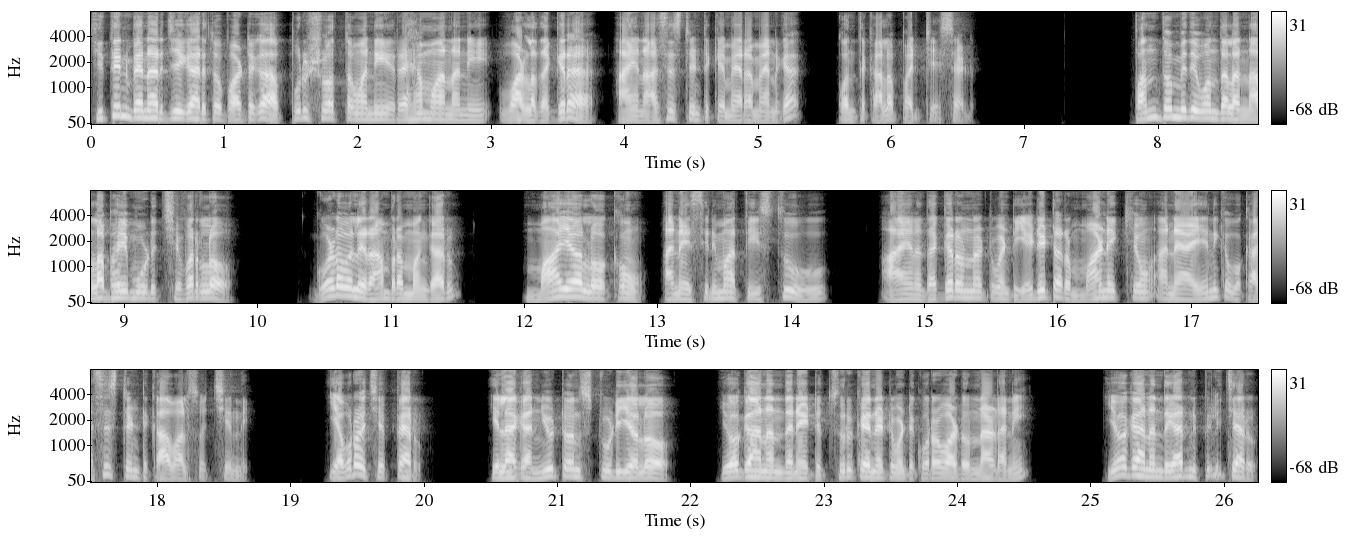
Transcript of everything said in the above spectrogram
జితిన్ బెనర్జీ గారితో పాటుగా పురుషోత్తం అని రెహమాన్ అని వాళ్ళ దగ్గర ఆయన అసిస్టెంట్ కెమెరామ్యాన్గా కొంతకాలం పనిచేశాడు. పంతొమ్మిది వందల నలభై మూడు చివర్లో గోడవలి రామబ్రహ్మం గారు మాయాలోకం అనే సినిమా తీస్తూ ఆయన దగ్గరున్నటువంటి ఎడిటర్ మాణిక్యం అనే ఆయనకి ఒక అసిస్టెంట్ కావాల్సొచ్చింది. ఎవరో చెప్పారు ఇలాగా న్యూటన్ స్టూడియోలో యోగానంద్ అనేటి చురుకైనటువంటి కుర్రవాడు ఉన్నాడని యోగానంద్ గారిని పిలిచారు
